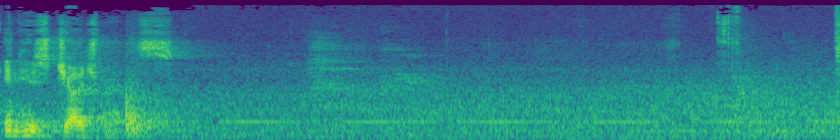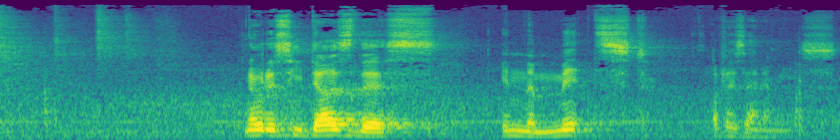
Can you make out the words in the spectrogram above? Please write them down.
in his judgments. Notice he does this in the midst of his enemies.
